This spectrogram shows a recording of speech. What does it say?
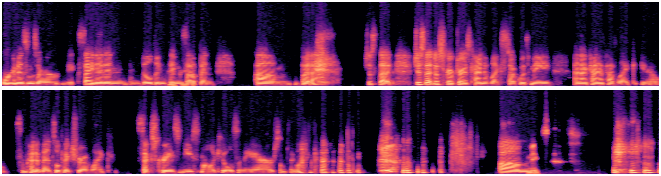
organisms are excited and and building things mm-hmm. up and um but just that just that descriptor is kind of like stuck with me and i kind of have like you know some kind of mental picture of like sex crazed yeast molecules in the air or something like that yeah. um makes sense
